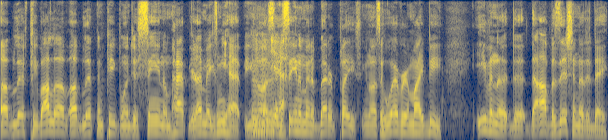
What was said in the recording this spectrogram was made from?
uplift people. I love uplifting people and just seeing them happier. That makes me happy. You know what I'm Mhm. saying? Yeah. Seeing them in a better place. You know what I'm saying? Whoever it might be, even the the, the opposition of the day.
